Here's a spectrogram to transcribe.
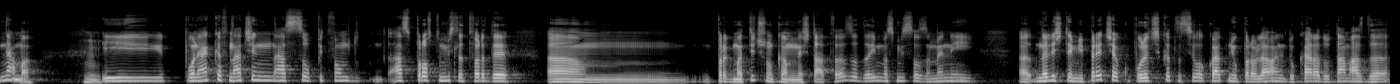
няма. Хм. И по някакъв начин аз се опитвам, аз просто мисля твърде ам, прагматично към нещата, за да има смисъл за мен и а, нали ще ми пречи, ако политическата сила, която ни управлява, ни докара до там, аз да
